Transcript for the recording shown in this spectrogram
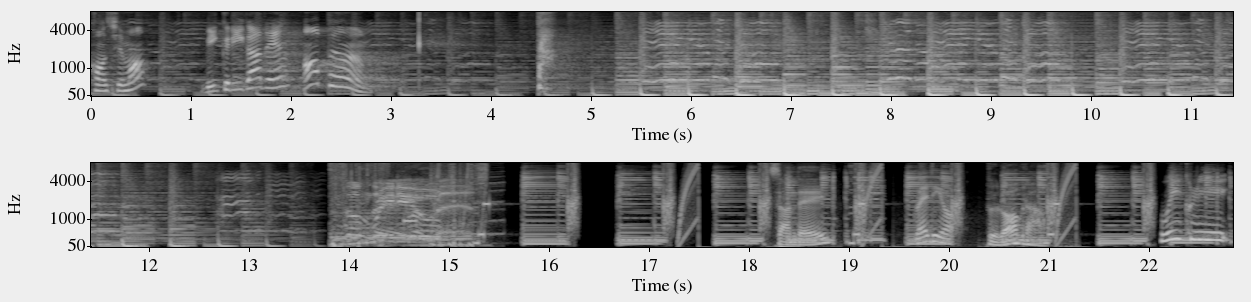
今週もウィークリーガーデンオープン。サンデーレディオプログラムウィークリー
